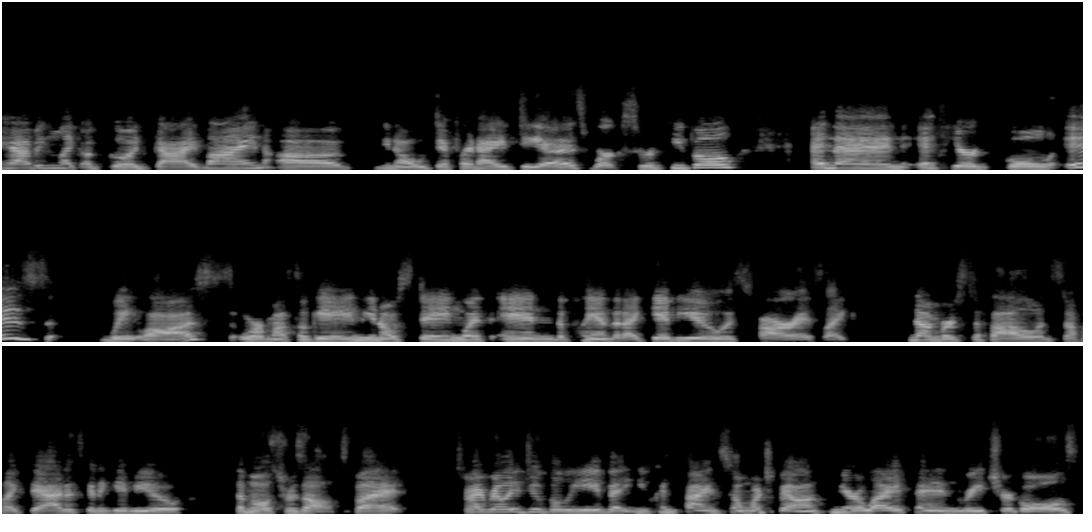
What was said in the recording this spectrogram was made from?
having like a good guideline of you know different ideas works for people. And then if your goal is weight loss or muscle gain you know staying within the plan that i give you as far as like numbers to follow and stuff like that is going to give you the most results. But I really do believe that you can find so much balance in your life and reach your goals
